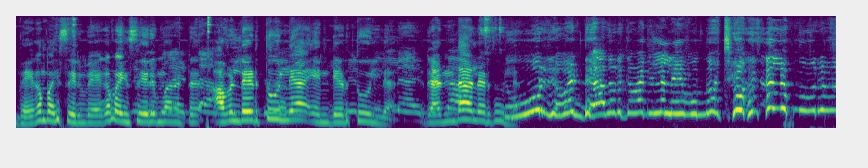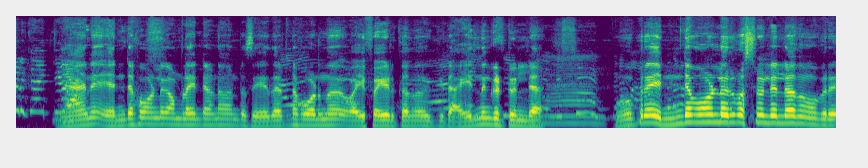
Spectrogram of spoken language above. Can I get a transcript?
വേഗം പൈസ തരും വേഗം പൈസ തരും പറഞ്ഞിട്ട്. അവളുടെ അടുത്തും ഇല്ല എന്റെ അടുത്തും ഇല്ല. രണ്ടാളുടെ അടുത്തും ഇല്ല. ഞാൻ എന്റെ ഫോണിൽ കംപ്ലൈന്റ് ആണ് പറഞ്ഞിട്ട് സേതേട്ടന്റെ ഫോണിൽ നിന്ന് വൈഫൈ എടുക്കാൻ നോക്കിയിട്ട് അതിന്നും കിട്ടില്ല മൂപ്പര് എന്റെ ഫോണിൽ ഒരു പ്രശ്നമില്ലല്ലോ എന്ന് മൂപ്പര്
